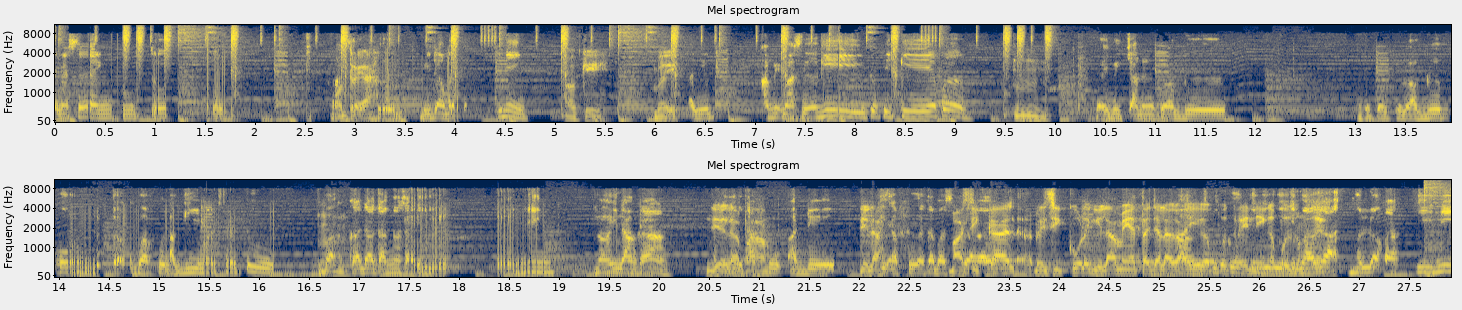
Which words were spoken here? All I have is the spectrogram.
MSN untuk Kontrak lah. ke bidang ini. Okey. Baik. Saya ambil masa lagi untuk fikir apa. Hmm. Saya bincang dengan keluarga. Tu keluarga pun tak berapa lagi masa tu. Sebab Hmm. keadaan tangan saya ni dah hilang kan. Yelah faham. takut ada Yelah. apa atas basikal. Basikal risiko lagi lah main atas jalan raya Ah, apa training apa semua kan. Ibarat belok kaki ni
